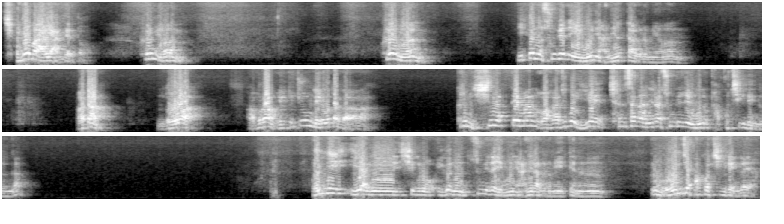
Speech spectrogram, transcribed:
전혀 말이 안돼 또. 그러면 그러면 이때는 순교자 영혼이 아니었다 그러면 아담, 노아, 아브라함 이렇게 쭉 내려오다가 그럼 신학 때만 와가지고 이게 천사가 아니라 순교자 영혼을 바꿔치기 된 건가? 언니 이야기식으로 이거는 순교자 영혼이 아니라 그러면 이때는 그럼 언제 바꿔치기 된 거야?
